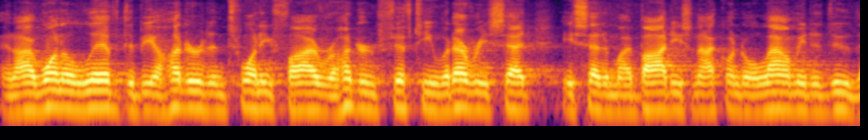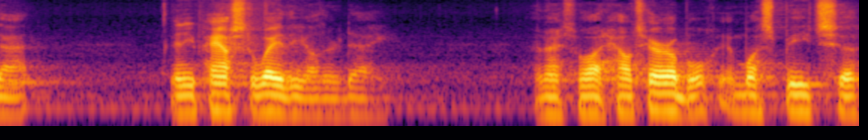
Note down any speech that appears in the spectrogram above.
and I want to live to be 125 or 115, whatever he said. He said, and my body's not going to allow me to do that. And he passed away the other day. And I thought, how terrible it must be to,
